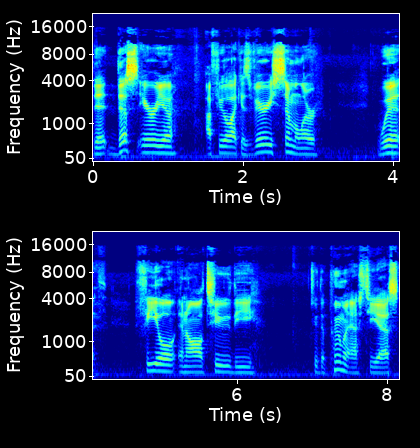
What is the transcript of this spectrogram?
that this area I feel like is very similar width, feel, and all to the to the Puma STS.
